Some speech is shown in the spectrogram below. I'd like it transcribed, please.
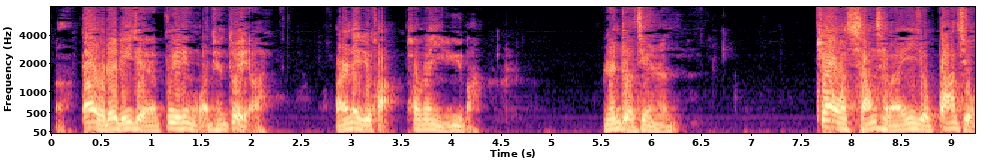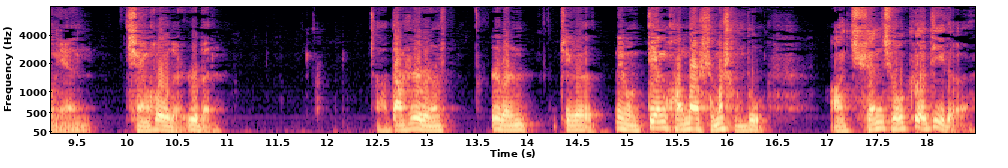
啊，当然我这理解不一定完全对啊，反正那句话抛砖引玉吧。仁者见仁，这让我想起来一九八九年前后的日本，啊，当时日本人，日本人这个那种癫狂到什么程度啊？全球各地的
